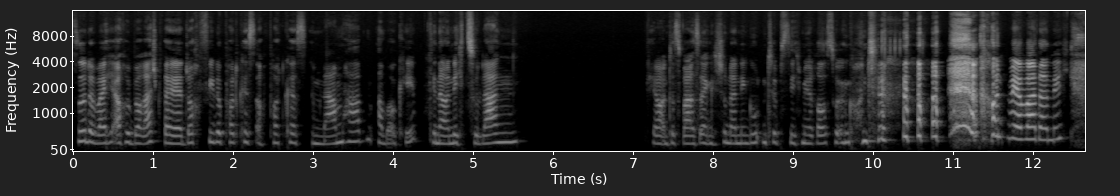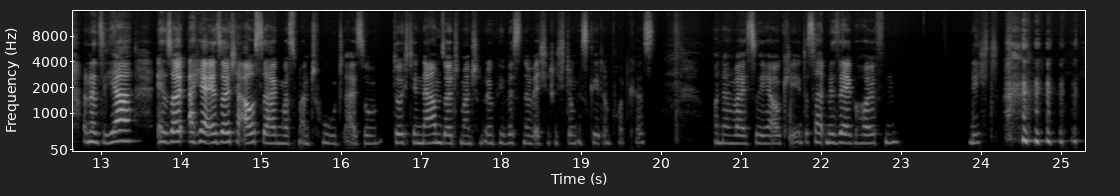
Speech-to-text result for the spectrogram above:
so, da war ich auch überrascht, weil ja doch viele Podcasts auch Podcasts im Namen haben, aber okay. Genau, nicht zu lang, ja, und das war es eigentlich schon an den guten Tipps, die ich mir rausholen konnte. und mehr war da nicht. Und dann so, ja, er soll, ach ja, er sollte aussagen, was man tut. Also durch den Namen sollte man schon irgendwie wissen, in welche Richtung es geht im Podcast. Und dann war ich so, ja, okay, das hat mir sehr geholfen. Nicht.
